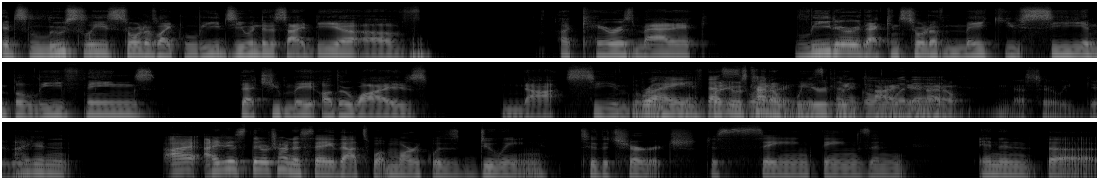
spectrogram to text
it's loosely sort of like leads you into this idea of a charismatic leader that can sort of make you see and believe things that you may otherwise not see and believe. Right, But it was kind of weirdly tied in. I don't necessarily get it. I didn't. I I just they were trying to say that's what Mark was doing to the church, just saying things and and in the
